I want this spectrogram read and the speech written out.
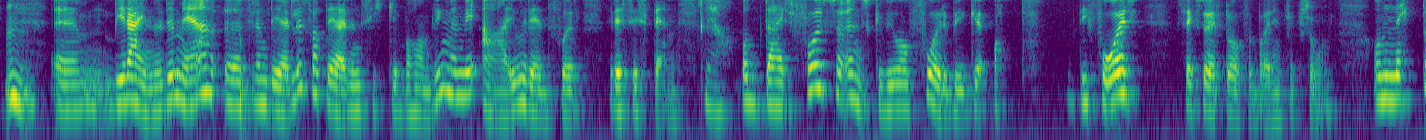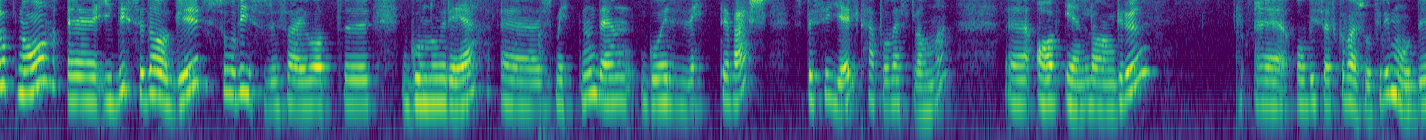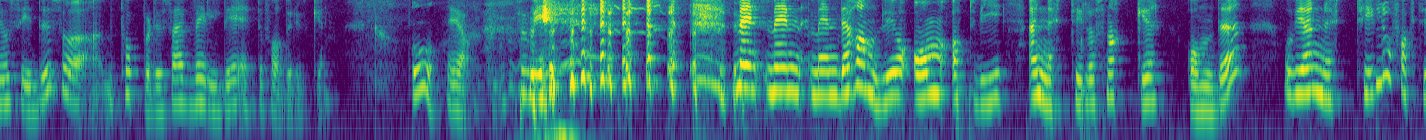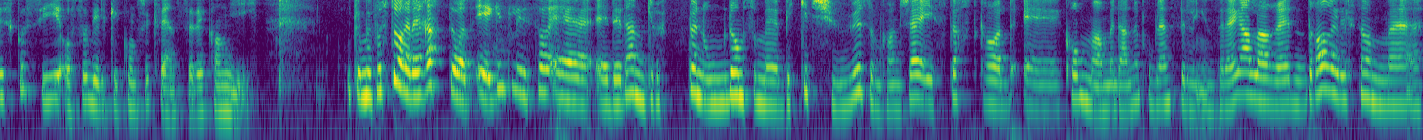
Eh, vi regner det med eh, fremdeles at det er en sikker behandling, men vi er jo redd for resistens. Ja. Og derfor så ønsker vi å forebygge at de får seksuelt overførbar infeksjon. Og nettopp nå, eh, i disse dager, så viser det seg jo at eh, gonoré-smitten den går rett til værs. Spesielt her på Vestlandet. Eh, av en eller annen grunn. Eh, og hvis jeg skal være så frimodig å si det, så topper det seg veldig etter fadderuken. Oh. Ja, vi men, men, men det handler jo om at vi er nødt til å snakke om det. Og vi er nødt til å faktisk å si også hvilke konsekvenser det kan gi. Ok, men Forstår jeg det rett da, at egentlig så er, er det den gruppen ungdom som er bikket 20, som kanskje i størst grad er, kommer med denne problemstillingen til deg? Eller eh, drar jeg liksom eh,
